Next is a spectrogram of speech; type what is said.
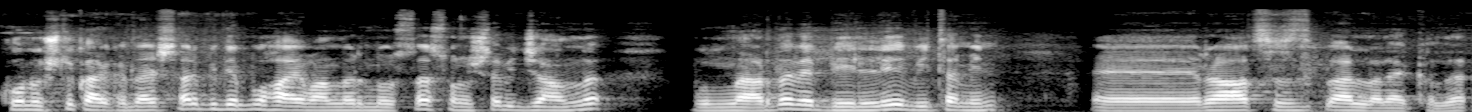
konuştuk arkadaşlar. Bir de bu hayvanların dostlar sonuçta bir canlı bunlarda ve belli vitamin, e, rahatsızlıklarla alakalı,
